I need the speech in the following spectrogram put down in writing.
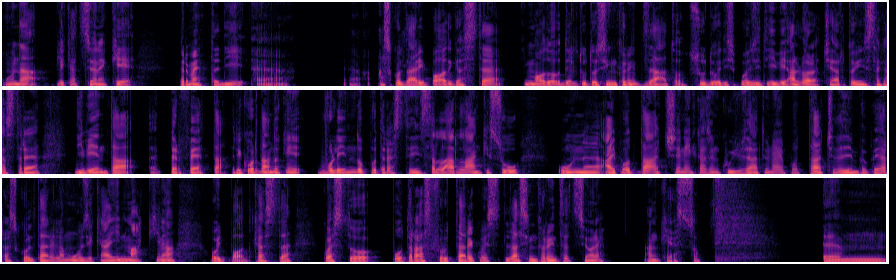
un'applicazione che permetta di eh, ascoltare i podcast in modo del tutto sincronizzato su due dispositivi, allora certo Instacast 3 diventa eh, perfetta, ricordando che volendo potreste installarla anche su un iPod Touch nel caso in cui usate un iPod Touch ad esempio per ascoltare la musica in macchina o il podcast, questo potrà sfruttare quest- la sincronizzazione anch'esso. Um,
